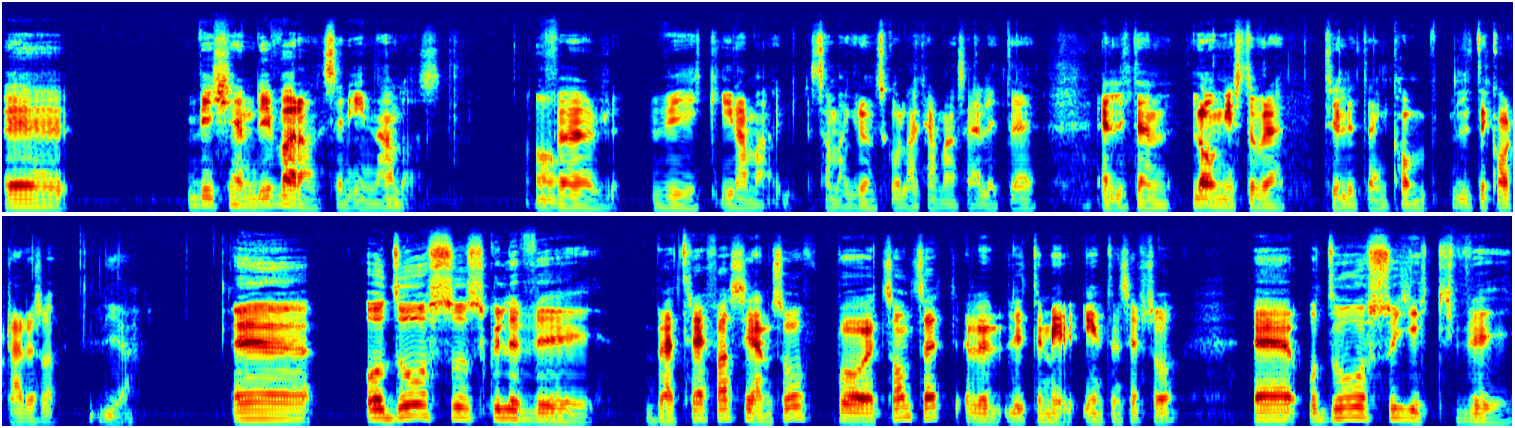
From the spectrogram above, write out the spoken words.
Eh, vi kände ju varandra sen innan då. Ja. För vi gick i samma, grundskola kan man säga. Lite, en liten lång historia till lite, kom, lite kortare så. ja. Eh, och då så skulle vi börja träffas igen så på ett sånt sätt, eller lite mer intensivt så. Eh, och då så gick vi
